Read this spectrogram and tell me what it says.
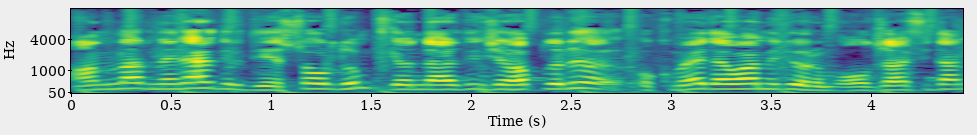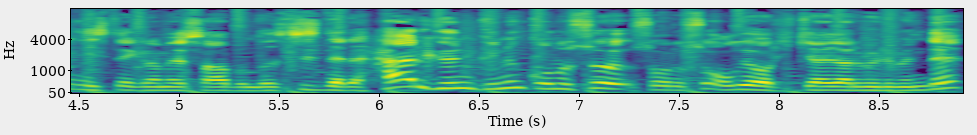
anlar nelerdir diye sordum. Gönderdiğin cevapları okumaya devam ediyorum. Olcay Fidan Instagram hesabında sizlere her gün günün konusu sorusu oluyor hikayeler bölümünde.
